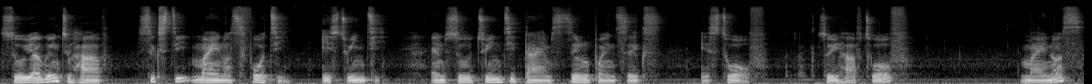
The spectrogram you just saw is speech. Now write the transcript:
so you are going to have 60 minus 40 is 20 and so 20 times 0.6 is 12 so you have 12 minus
